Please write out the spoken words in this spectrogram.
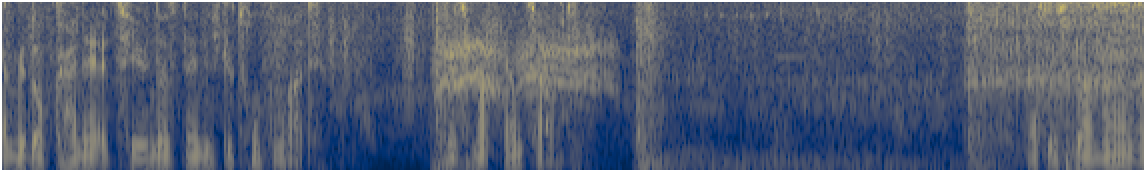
Kann mir doch keiner erzählen, dass der nicht getroffen hat. Jetzt mal ernsthaft. Das ist Banane.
